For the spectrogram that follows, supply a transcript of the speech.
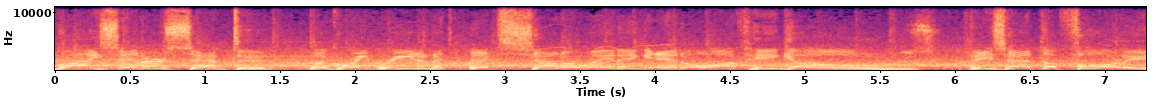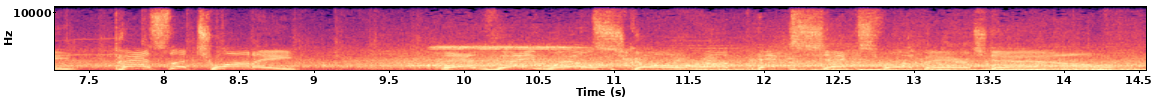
Rice, intercepted. A great read and accelerating, and off he goes. He's at the 40, past the 20, and they will score a pick six for a Bears down.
